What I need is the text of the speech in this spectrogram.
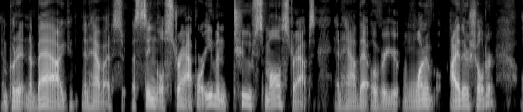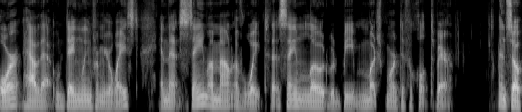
and put it in a bag and have a, a, single strap or even two small straps and have that over your one of either shoulder or have that dangling from your waist, and that same amount of weight, that same load would be much more difficult to bear. And so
